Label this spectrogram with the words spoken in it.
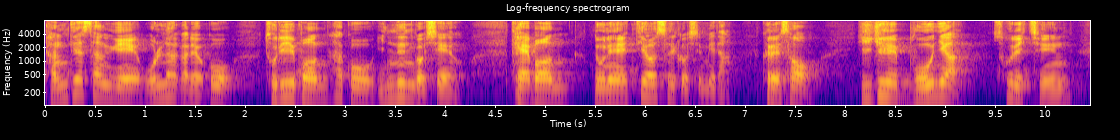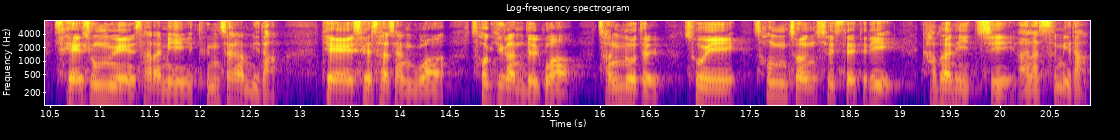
강대상 위에 올라가려고 두리번 하고 있는 것이에요. 대번 눈에 띄었을 것입니다. 그래서 이게 뭐냐 소리친 세 종류의 사람이 등장합니다. 대제사장과 서기관들과 장로들, 소위 성전 실세들이 가만히 있지 않았습니다.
